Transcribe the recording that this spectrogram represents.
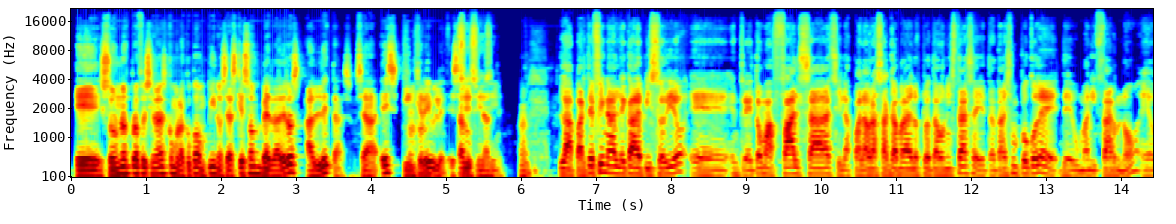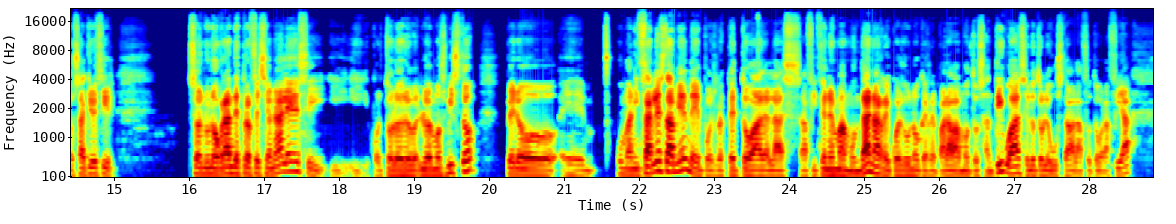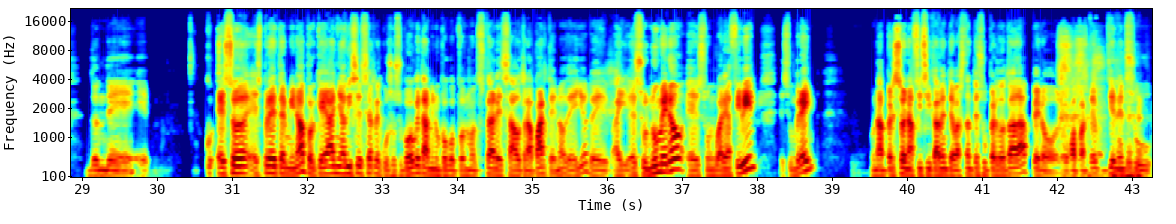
eh, son unos profesionales como la Copa de un Pino, o sea, es que son verdaderos atletas, o sea, es increíble, es Sí, sí, sí. alucinante. Ah. La parte final de cada episodio, eh, entre tomas falsas y las palabras a cámara de los protagonistas, eh, tratáis un poco de, humanizar, ¿no? Eh, o sea, quiero decir, son unos grandes profesionales y, por todo lo, lo hemos visto, pero eh, humanizarles también de, pues, respecto a las aficiones más mundanas. Recuerdo uno que reparaba motos antiguas, el otro le gustaba la fotografía, donde eso es predeterminado. ¿Por qué añadís ese recurso? Supongo que también un poco podemos mostrar esa otra parte, ¿no? De ellos. hay- es un número, es un guardia civil, es un Grain, una persona físicamente bastante superdotada, pero luego aparte tienen su...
